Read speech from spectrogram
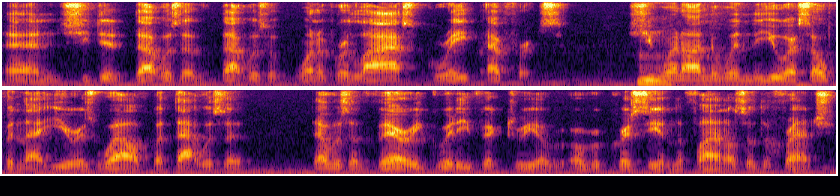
And she did that was a that was a, one of her last great efforts. She mm. went on to win the U.S. Open that year as well, but that was a that was a very gritty victory over, over Chrissy in the finals of the French.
